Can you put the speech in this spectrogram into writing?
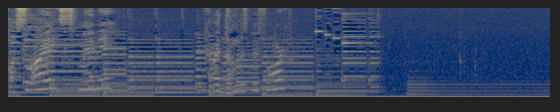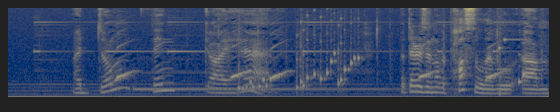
puzzle eyes maybe? Have I done this before? I don't think I have. But there is another puzzle level, um...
